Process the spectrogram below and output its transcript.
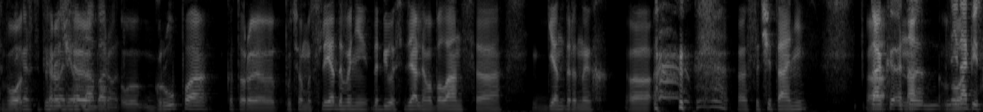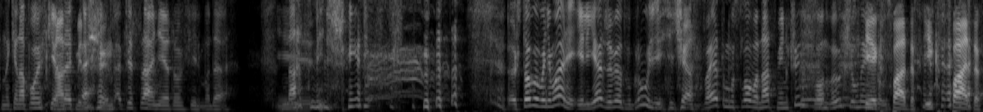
Вот. кажется, Короче, наоборот. э, группа, которая путем исследований добилась идеального баланса гендерных сочетаний. Так, Э, это на- и вот. написано на кинопоиске, это описание этого фильма, да. И- Нацменьшинств. Что вы понимали, Илья живет в Грузии сейчас, поэтому слово нацменьшинство он выучил И наизусть. экспатов, экспатов.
